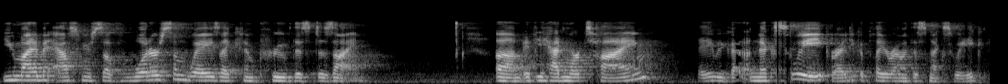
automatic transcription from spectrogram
you might have been asking yourself, what are some ways I can improve this design? Um, if you had more time, hey, we've got next week, right? You could play around with this next week.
